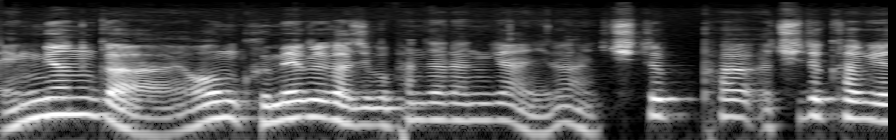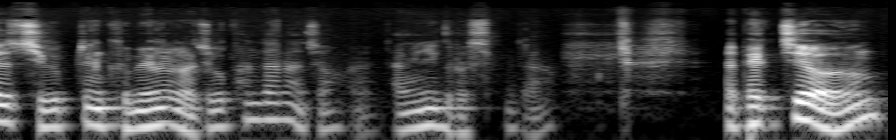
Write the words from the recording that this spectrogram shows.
액면가 어음 금액을 가지고 판단하는 게 아니라 취득하, 취득하기 위해서 지급된 금액을 가지고 판단하죠. 당연히 그렇습니다. 자, 백지어음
